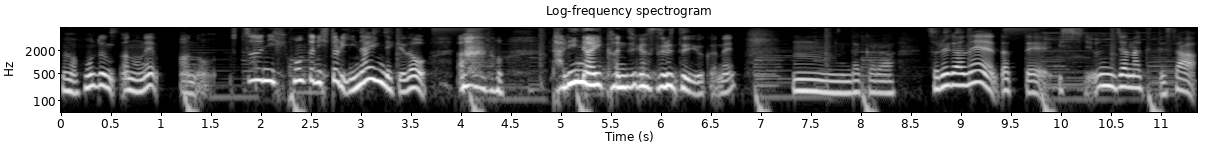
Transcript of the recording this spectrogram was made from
まあ本当にあのねあの普通に本当に一人いないんだけどあの足りない感じがするというかね。うんだからそれがねだって一瞬じゃなくてさ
